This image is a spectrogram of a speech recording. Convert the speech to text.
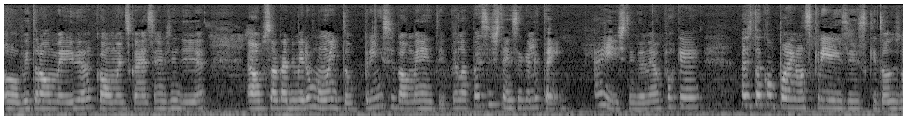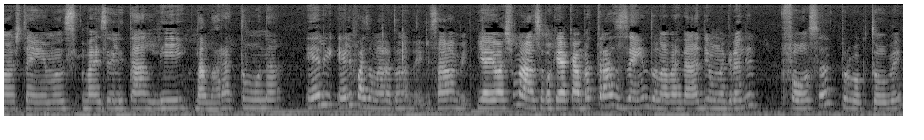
o Vitor Almeida, como muitos conhecem hoje em dia, é uma pessoa que eu admiro muito, principalmente pela persistência que ele tem. É isso, entendeu? Porque a gente acompanha umas crises que todos nós temos, mas ele tá ali na maratona ele, ele faz a maratona dele, sabe? E aí eu acho massa, porque acaba trazendo, na verdade, uma grande força pro Booktube.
